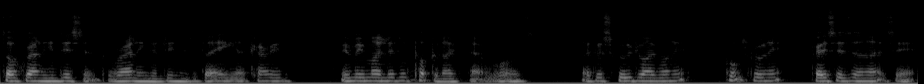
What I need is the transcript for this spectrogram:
Stop growling in distance. Growling continues. Today I uh, carried with me my little pocket knife. That was like a screwdriver on it, corkscrew on it, pair of scissors, and that's it.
